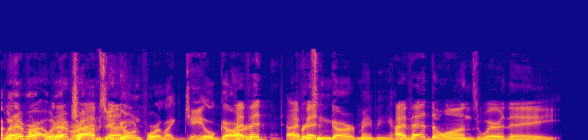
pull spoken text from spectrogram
I mean, Whenever, what, what whenever jobs I've are you going for? Like jail guard, I've had- I've prison had- guard, maybe. I've had the ones where they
